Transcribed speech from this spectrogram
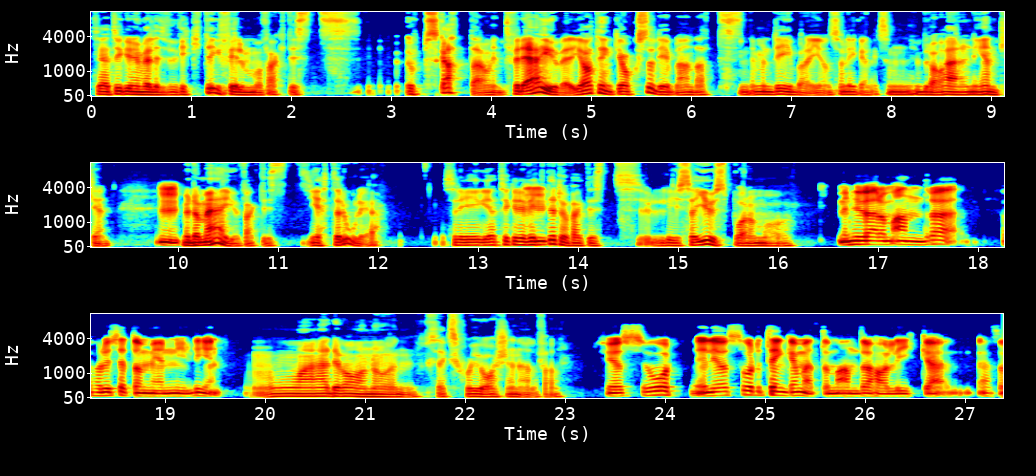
Så jag tycker det är en väldigt viktig film att faktiskt uppskatta. Och inte, för det är ju, jag tänker också det ibland att nej, men det är bara Jönssonligan, liksom, hur bra är den egentligen? Mm. Men de är ju faktiskt jätteroliga. Så det är, jag tycker det är Mm. viktigt att faktiskt lysa ljus på dem och Men hur är de andra? Har du sett dem mer nyligen? Nej, det var nog en 6-7 år sedan i alla fall. Jag har svårt, eller jag har svårt att tänka mig att de andra har lika, alltså,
